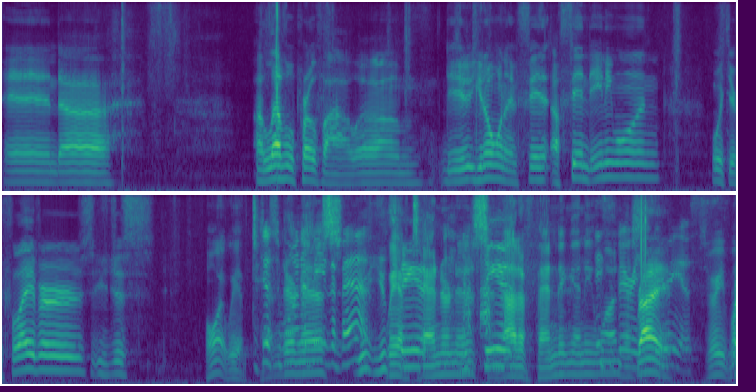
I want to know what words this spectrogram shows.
and uh, a level profile. Um, you, you don't want to offend, offend anyone with your flavors. You just Boy, we have Just want to be tenderness. the best. You- you we have can't- tenderness, you and not can't- offending He's anyone. very That's Right. serious. very much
